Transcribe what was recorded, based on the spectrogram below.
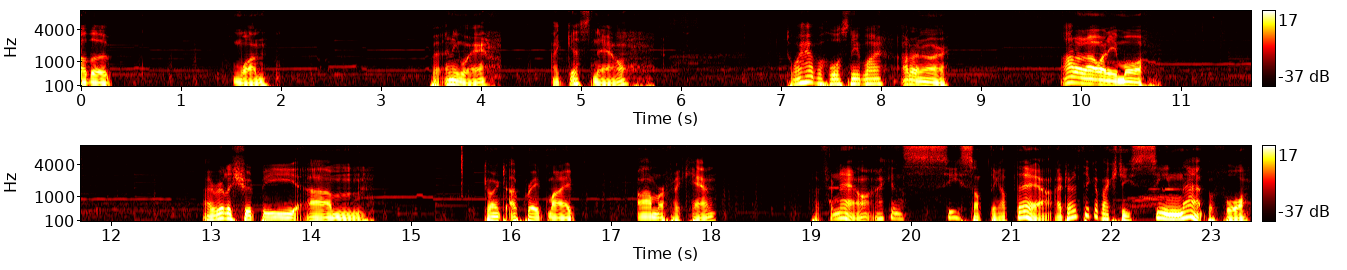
other one. But anyway, I guess now... Do I have a horse nearby? I don't know. I don't know anymore. I really should be um, going to upgrade my armor if I can. But for now, I can see something up there. I don't think I've actually seen that before.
